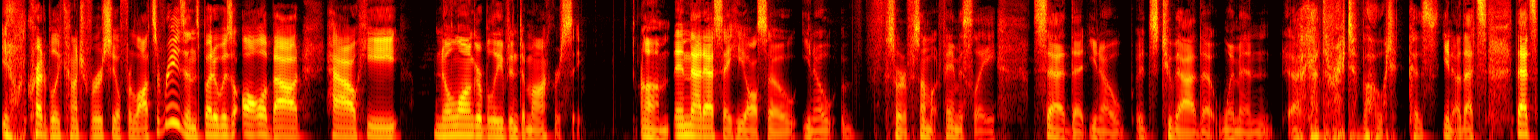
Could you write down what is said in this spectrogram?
you know incredibly controversial for lots of reasons but it was all about how he no longer believed in democracy um, in that essay he also you know sort of somewhat famously said that you know it's too bad that women uh, got the right to vote because you know that's that's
